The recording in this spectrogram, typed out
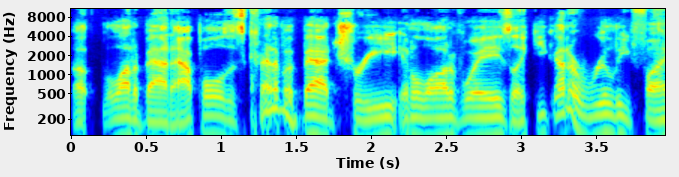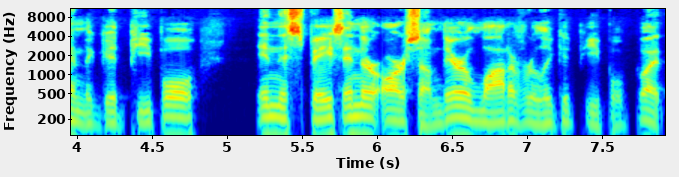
a, a, lot of bad apples. It's kind of a bad tree in a lot of ways. Like you got to really find the good people in this space. And there are some, there are a lot of really good people, but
